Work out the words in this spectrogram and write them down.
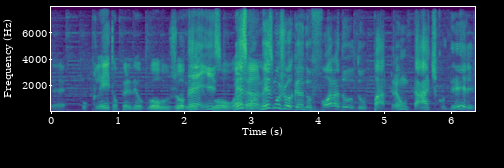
É, o Cleiton perdeu gol, o Jô Bem, perdeu isso. gol, o mesmo, Arana. mesmo jogando fora do, do padrão tático dele,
